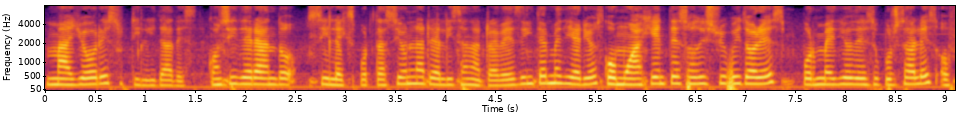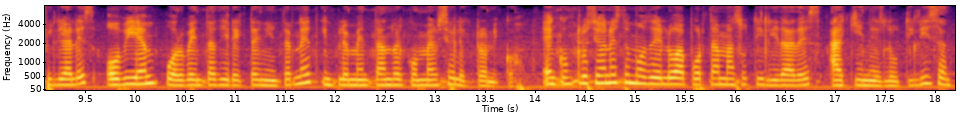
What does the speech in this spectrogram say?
mayores utilidades, considerando si la exportación la realizan a través de intermediarios como agentes o distribuidores por medio de sucursales o filiales o bien por venta directa en Internet implementando el comercio electrónico. En este modelo aporta más utilidades a quienes lo utilizan,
